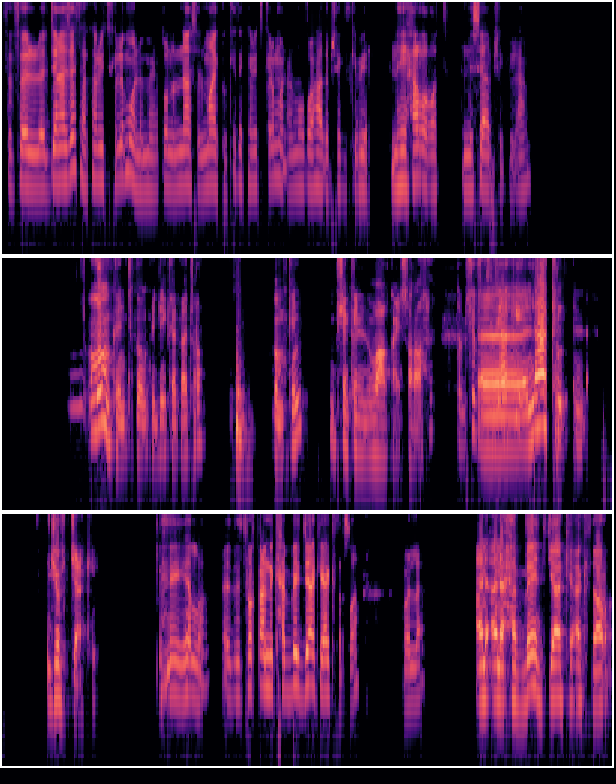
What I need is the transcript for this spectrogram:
في, في جنازتها كانوا يتكلمون لما يعطون الناس المايك وكذا كانوا يتكلمون عن الموضوع هذا بشكل كبير إن هي حررت النساء بشكل عام. ممكن تكون في ذيك الفترة. ممكن بشكل واقعي صراحة. طب شفت آه جاكي؟ لكن شفت جاكي. يلا. أتوقع إنك حبيت جاكي أكثر صح؟ ولا؟ أنا أنا حبيت جاكي أكثر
